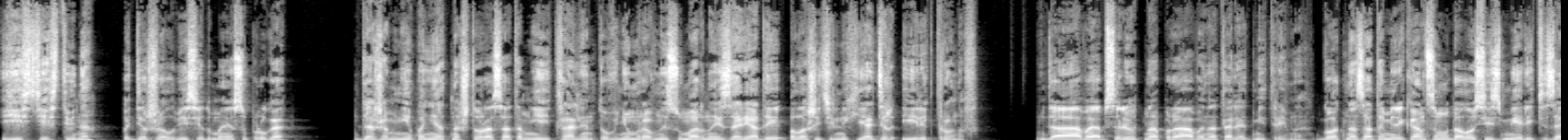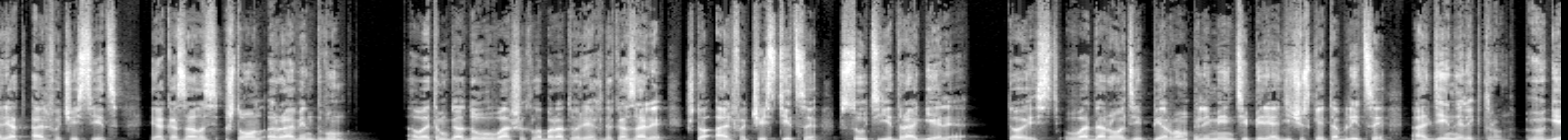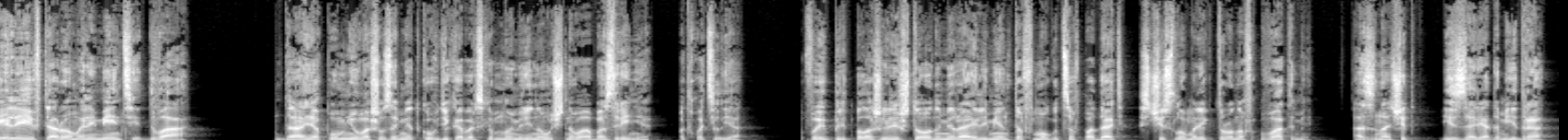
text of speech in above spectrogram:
«Естественно», – поддержал беседу моя супруга, – «даже мне понятно, что раз атом нейтрален, то в нем равны суммарные заряды положительных ядер и электронов». «Да, вы абсолютно правы, Наталья Дмитриевна. Год назад американцам удалось измерить заряд альфа-частиц, и оказалось, что он равен двум. А в этом году в ваших лабораториях доказали, что альфа-частицы – суть ядра гелия. То есть в водороде, первом элементе периодической таблицы, один электрон, в гелии, втором элементе – два». «Да, я помню вашу заметку в декабрьском номере научного обозрения», – подхватил я. Вы предположили, что номера элементов могут совпадать с числом электронов в атоме, а значит, и с зарядом ядра.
